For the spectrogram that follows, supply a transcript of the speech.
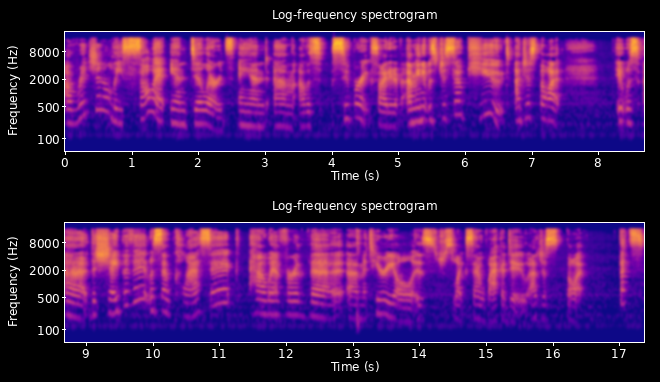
originally saw it in Dillard's, and um, I was super excited. About, I mean, it was just so cute. I just thought it was uh, the shape of it was so classic. However, the uh, material is just like so wackadoo. I just thought that's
